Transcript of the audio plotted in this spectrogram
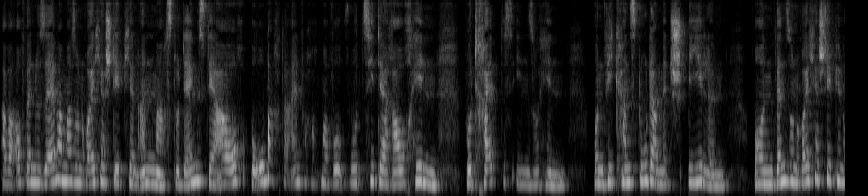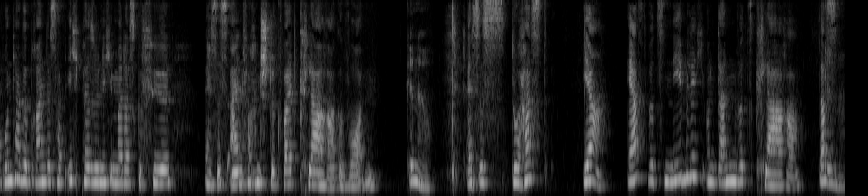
Aber auch wenn du selber mal so ein Räucherstäbchen anmachst, du denkst dir auch, beobachte einfach auch mal, wo, wo zieht der Rauch hin? Wo treibt es ihn so hin? Und wie kannst du damit spielen? Und wenn so ein Räucherstäbchen runtergebrannt ist, habe ich persönlich immer das Gefühl, es ist einfach ein Stück weit klarer geworden. genau. Es ist, du hast, ja, erst wird's neblig und dann wird's klarer. Das genau.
